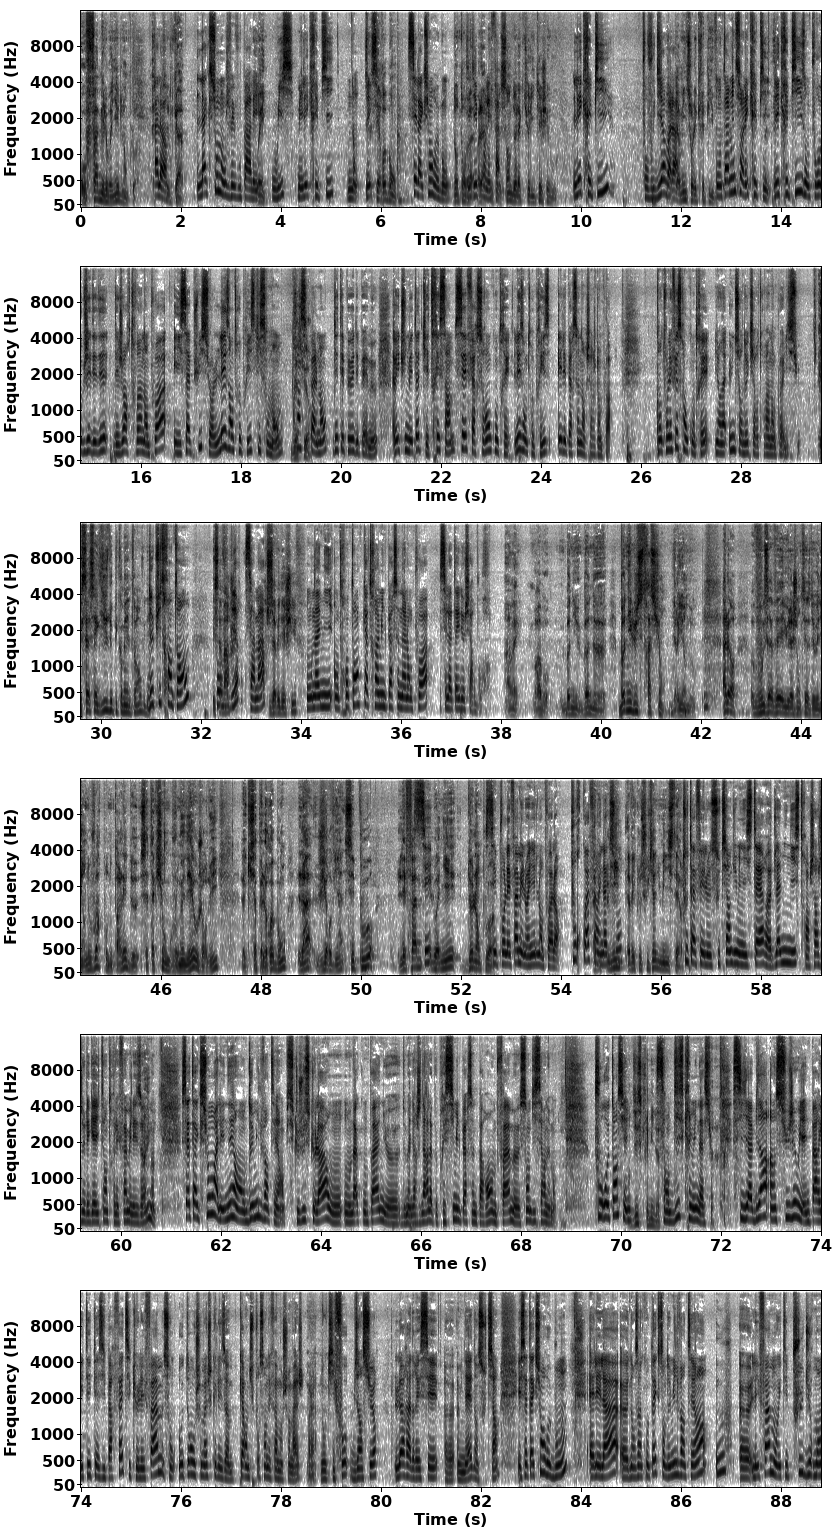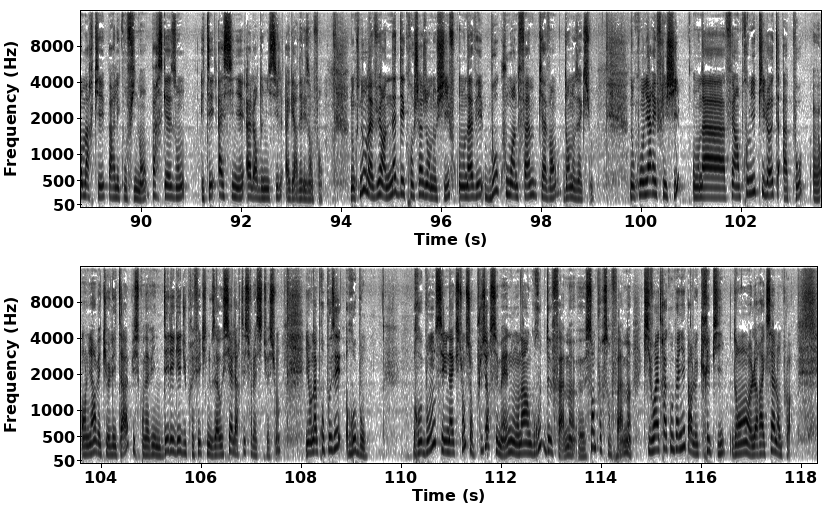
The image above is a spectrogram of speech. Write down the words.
aux femmes éloignées de l'emploi. Alors, le cas? L'action dont je vais vous parler, oui, mais les crépis, non. c'est rebond. C'est l'action rebond. Dont on va, voilà, pour les femmes. le centre de l'actualité chez vous. Les crépis, pour vous dire, voilà. On termine sur les crépis. On termine sur les crépis. Les crépis, ils ont pour objet d'aider des gens à retrouver un emploi et ils s'appuient sur les entreprises qui sont membres, principalement des TPE et des PME, avec une méthode qui est très simple, c'est faire se rencontrer les entreprises et les personnes en recherche d'emploi. Quand on les fait se rencontrer, il y en a une sur deux qui retrouve un emploi à l'issue. Et ça, ça existe depuis combien de temps vous Depuis 30 ans. Et ça marche? dire, Ça marche. Vous avez des chiffres? On a mis en 30 ans 80 000 personnes à l'emploi. C'est la taille de Cherbourg. Ah ouais, bravo. Bonne, bonne, bonne illustration, dirions-nous. Alors, vous avez eu la gentillesse de venir nous voir pour nous parler de cette action que vous menez aujourd'hui, euh, qui s'appelle Rebond. Là, j'y reviens. C'est pour les femmes éloignées de l'emploi. C'est pour les femmes éloignées de l'emploi. Alors, pourquoi faire une action Avec le soutien du ministère. Tout à fait, le soutien du ministère, euh, de la ministre en charge de l'égalité entre les femmes et les hommes. Cette action, elle est née en 2021, puisque jusque-là, on, accompagne euh, de manière générale à peu près 6000 personnes par an, hommes, femmes, euh, sans discernement. Pour autant, s'il y a une discrimination, en discrimination. S'il y a bien un sujet où il y a une parité quasi parfaite, c'est que les femmes sont autant au chômage que les hommes. 48% des femmes au chômage. Voilà. Donc il faut bien sûr leur adresser euh, une aide, un soutien. Et cette action rebond, elle est là euh, dans un contexte en 2021 où euh, les femmes ont été plus durement marquées par les confinements parce qu'elles ont été assignées à leur domicile à garder les enfants. Donc nous, on a vu un net décrochage dans nos chiffres. On avait beaucoup moins de femmes qu'avant dans nos actions. Donc on y a réfléchi. On a fait un premier pilote à Pau, en lien avec l'État, puisqu'on avait une déléguée du préfet qui nous a aussi alerté sur la situation. Et on a proposé Rebond. Rebond, c'est une action sur plusieurs semaines où on a un groupe de femmes, 100% euh, femmes, qui vont être accompagnées par le Crépi dans euh, leur accès à l'emploi.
